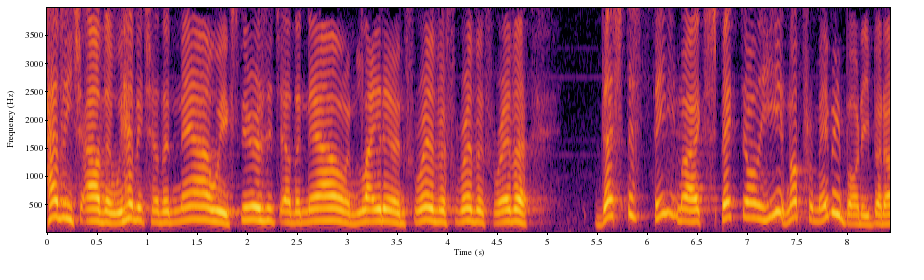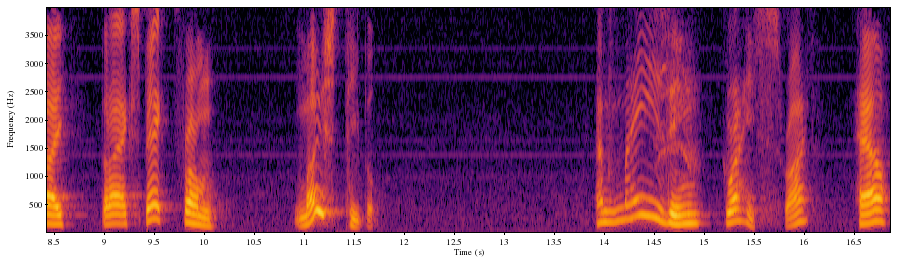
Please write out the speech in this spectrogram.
have each other. We have each other now, we experience each other now and later and forever, forever, forever. That's the theme I expect over here, not from everybody, but I, but I expect from most people amazing grace, right? How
